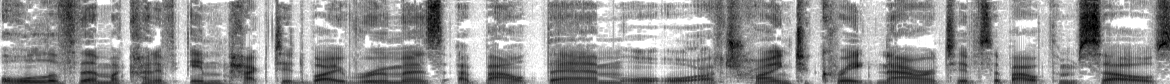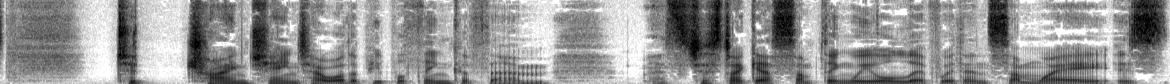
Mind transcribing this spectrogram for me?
All of them are kind of impacted by rumors about them or, or are trying to create narratives about themselves to try and change how other people think of them. It's just, I guess, something we all live with in some way is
